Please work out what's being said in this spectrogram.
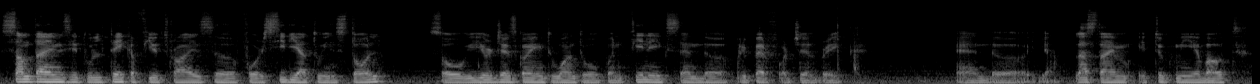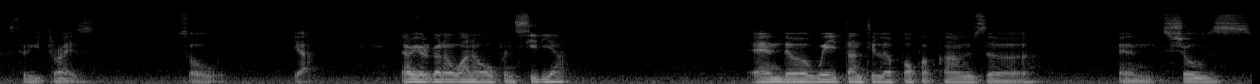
sometimes it will take a few tries uh, for Cydia to install. So you're just going to want to open Phoenix and uh, prepare for jailbreak. And uh, yeah last time it took me about three tries. So yeah. Now you're gonna want to open Cydia. And uh, wait until a pop-up comes uh, and shows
